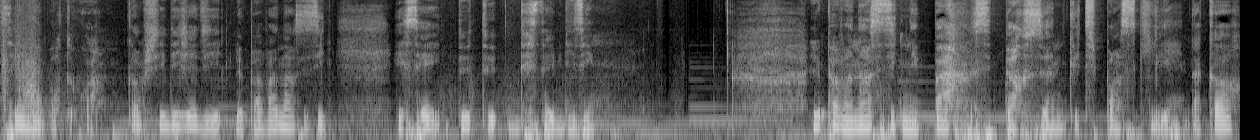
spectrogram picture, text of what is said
C'est n'importe quoi. Comme je t'ai déjà dit, le pervers narcissique essaye de te déstabiliser. Le pervers narcissique n'est pas cette personne que tu penses qu'il est, d'accord?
